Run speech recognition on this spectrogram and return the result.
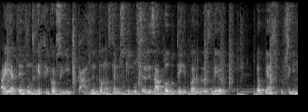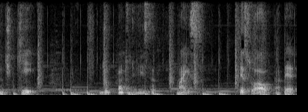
Aí a pergunta que fica é o seguinte, Carlos, então nós temos que industrializar todo o território brasileiro? Eu penso que o seguinte, que de um ponto de vista mais pessoal até,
